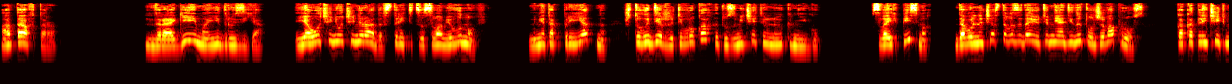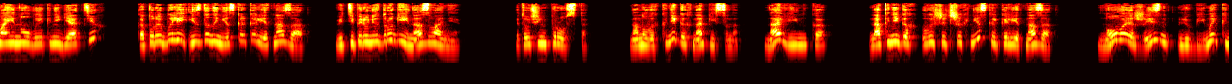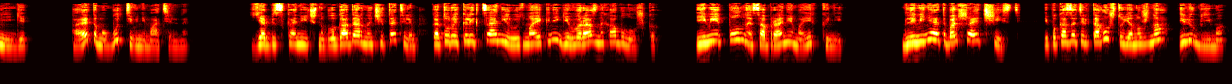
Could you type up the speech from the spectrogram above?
От автора. Дорогие мои друзья, я очень-очень рада встретиться с вами вновь. Мне так приятно, что вы держите в руках эту замечательную книгу. В своих письмах довольно часто вы задаете мне один и тот же вопрос. Как отличить мои новые книги от тех, которые были изданы несколько лет назад? Ведь теперь у них другие названия. Это очень просто. На новых книгах написано «Новинка», на книгах, вышедших несколько лет назад, новая жизнь любимой книги. Поэтому будьте внимательны. Я бесконечно благодарна читателям, которые коллекционируют мои книги в разных обложках и имеют полное собрание моих книг. Для меня это большая честь и показатель того, что я нужна и любима.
